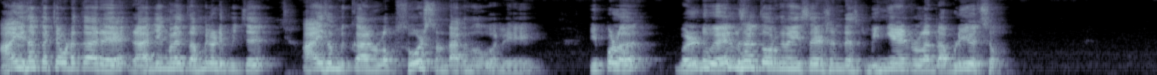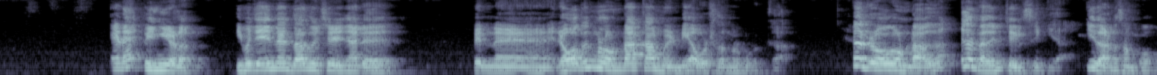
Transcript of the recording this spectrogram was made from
ആയുധ കച്ചവടക്കാരെ രാജ്യങ്ങളെ തമ്മിലടിപ്പിച്ച് ആയുധം വിൽക്കാനുള്ള സോഴ്സ് ഉണ്ടാക്കുന്നത് പോലെ ഇപ്പോൾ വേൾഡ് വേൾഡ് ഹെൽത്ത് ഓർഗനൈസേഷന്റെ വിങ്ങായിട്ടുള്ള ഡബ്ല്യു എച്ച് ഒ യുടെ ഇപ്പോൾ ചെയ്യുന്നത് എന്താണെന്ന് വെച്ച് കഴിഞ്ഞാൽ പിന്നെ രോഗങ്ങൾ ഉണ്ടാക്കാൻ വേണ്ടി ഔഷധങ്ങൾ കൊടുക്കുക. എന്നിട്ട് രോഗം ഉണ്ടാകുക എന്നിട്ട് അതിന് ചികിത്സിക്കുക. ഇതാണ് സംഭവം.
